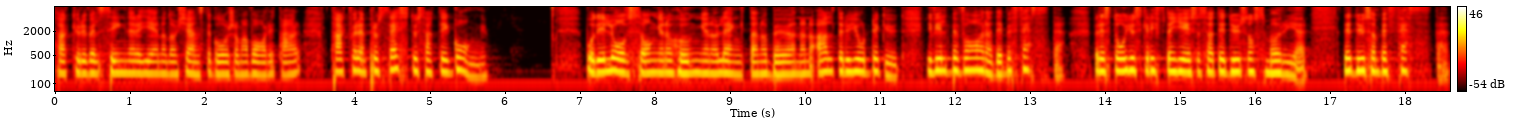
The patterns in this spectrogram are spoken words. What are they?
Tack hur du välsignade genom de tjänstegård som har varit här. Tack för den process du satte igång Både i lovsången och hungern och längtan och bönen och allt det du gjorde Gud. Vi vill bevara det, befästa. För det står ju i skriften Jesus att det är du som smörjer. Det är du som befäster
